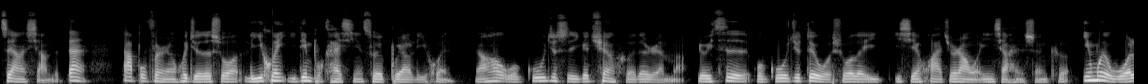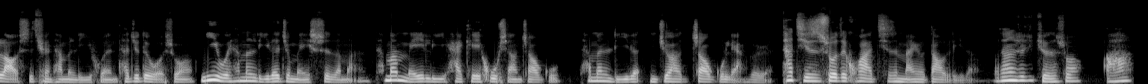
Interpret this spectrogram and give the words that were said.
这样想的，但大部分人会觉得说离婚一定不开心，所以不要离婚。然后我姑就是一个劝和的人嘛。有一次我姑就对我说了一一些话，就让我印象很深刻。因为我老是劝他们离婚，他就对我说：“你以为他们离了就没事了吗？他们没离还可以互相照顾，他们离了你就要照顾两个人。”他其实说这个话其实蛮有道理的。我当时就觉得说啊，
